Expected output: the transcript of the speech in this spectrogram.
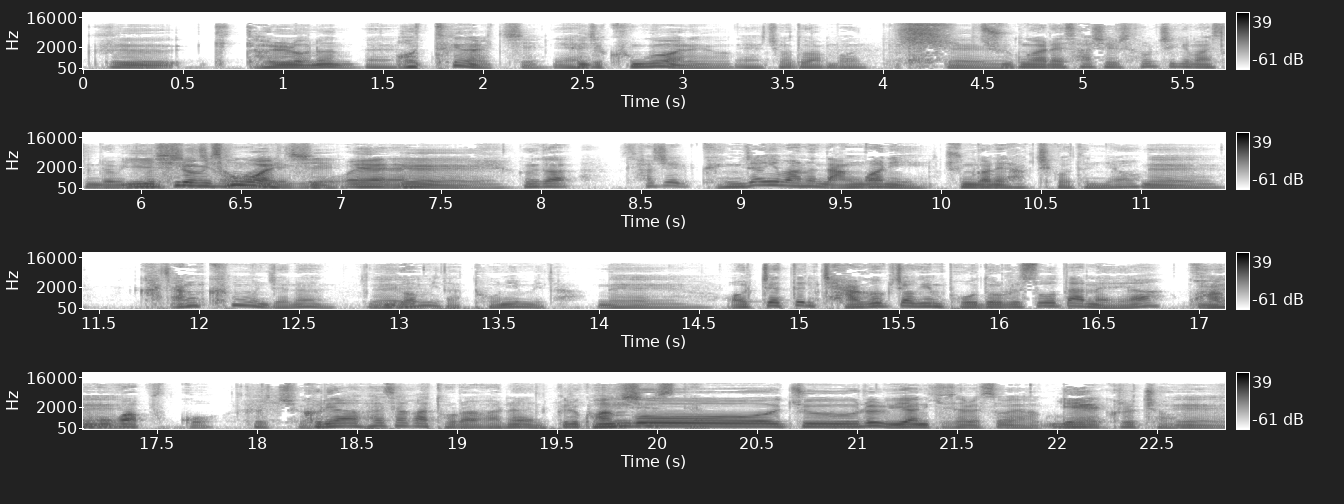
그 결론은 네. 어떻게 날지 예. 이제 궁금하네요. 네, 저도 한번 예. 중간에 사실 솔직히 말씀드리면 이 실험이 성공할지. 예. 예. 그러니까 사실 굉장히 많은 난관이 중간에 닥치거든요. 네. 가장 큰 문제는 네. 이겁니다. 돈입니다. 네. 어쨌든 자극적인 보도를 쏟아내야 광고가 붙고 그렇죠. 그래야 회사가 돌아가는 그리고. 광고주를 위한 기사를 써야 하고. 예, 그렇죠. 예.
